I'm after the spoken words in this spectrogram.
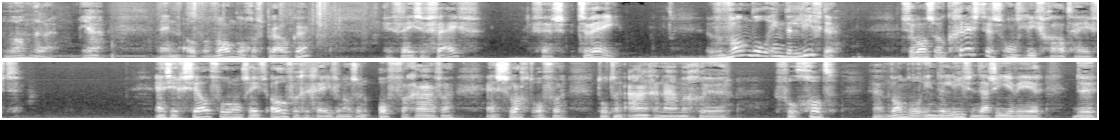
wandelen. Ja, en over wandel gesproken, Efeze 5, vers 2. Wandel in de liefde, zoals ook Christus ons lief gehad heeft. En zichzelf voor ons heeft overgegeven als een offergave en slachtoffer tot een aangename geur voor God. En wandel in de liefde, daar zie je weer de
